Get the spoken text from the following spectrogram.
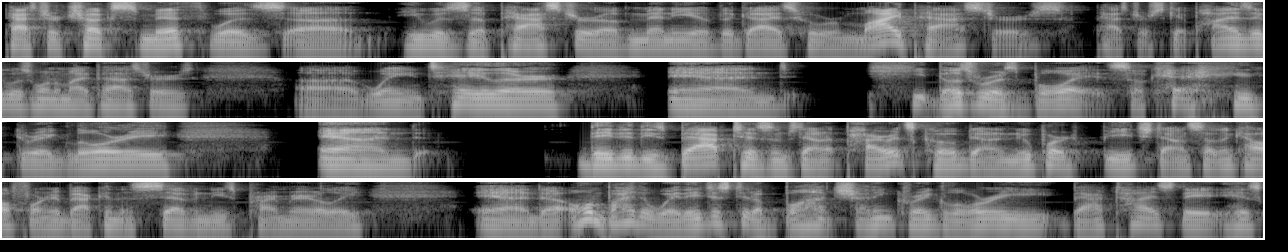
Pastor Chuck Smith was uh, he was a pastor of many of the guys who were my pastors. Pastor Skip Heitzig was one of my pastors. Uh, Wayne Taylor, and he those were his boys. Okay, Greg Laurie, and they did these baptisms down at Pirates Cove down in Newport Beach down in Southern California back in the 70s primarily. And uh, oh, and by the way, they just did a bunch. I think Greg Laurie baptized they, his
